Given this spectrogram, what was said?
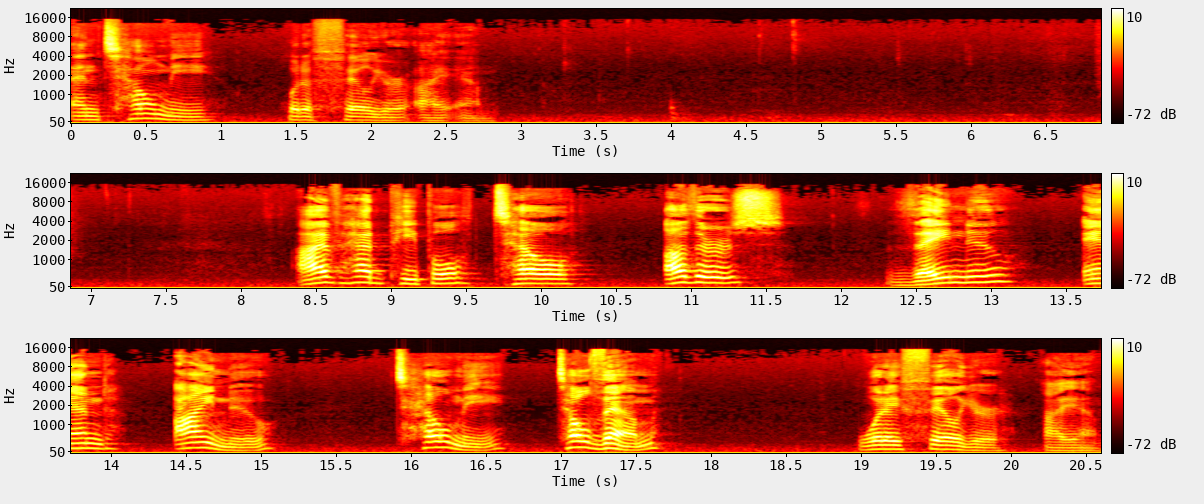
and tell me what a failure I am. I've had people tell others they knew and I knew, tell me, tell them what a failure I am.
